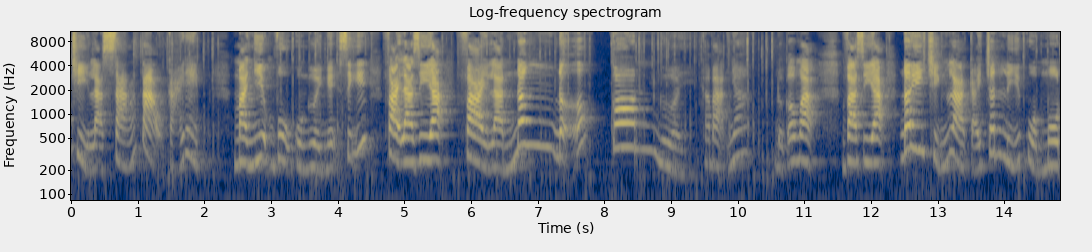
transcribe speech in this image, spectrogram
chỉ là sáng tạo cái đẹp, mà nhiệm vụ của người nghệ sĩ phải là gì ạ? Phải là nâng đỡ con người, các bạn nhé được không ạ? Và gì ạ? Đây chính là cái chân lý của một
